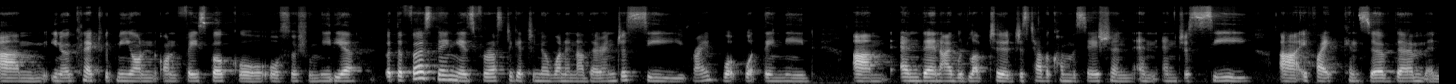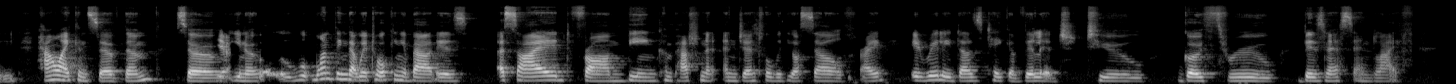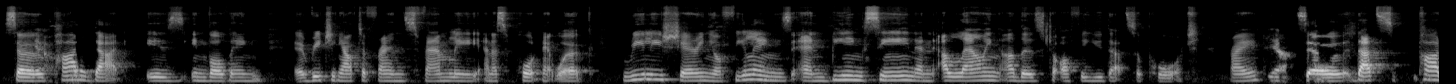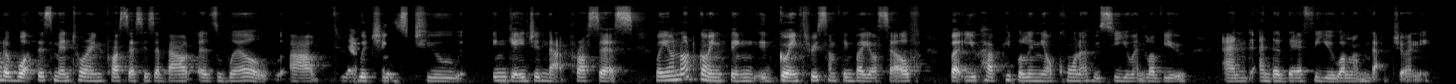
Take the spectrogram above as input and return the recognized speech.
Um, you know, connect with me on on Facebook or or social media. But the first thing is for us to get to know one another and just see right what what they need. Um, and then I would love to just have a conversation and and just see uh, if I can serve them and how I can serve them. So yeah. you know, w- one thing that we're talking about is aside from being compassionate and gentle with yourself, right? It really does take a village to go through business and life. So yeah. part of that is involving uh, reaching out to friends, family, and a support network, really sharing your feelings and being seen and allowing others to offer you that support. Right. Yeah. So that's part of what this mentoring process is about as well, uh, yeah. which is to engage in that process where you're not going thing going through something by yourself but you have people in your corner who see you and love you and and are there for you along that journey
